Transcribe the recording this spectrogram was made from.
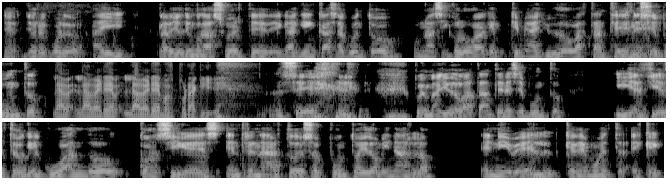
Eh, yo recuerdo ahí, claro, yo tengo la suerte de que aquí en casa cuento con una psicóloga que, me ayudó bastante en ese punto. La, la veremos por aquí. Sí, pues me ayudó bastante en ese punto. Y es cierto que cuando consigues entrenar todos esos puntos y dominarlos, el nivel que demuestra es que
